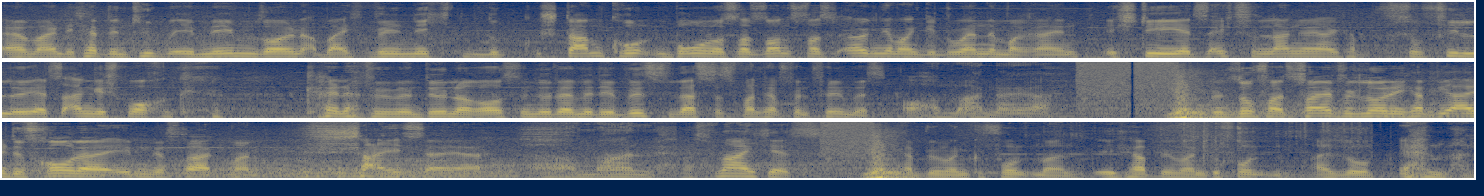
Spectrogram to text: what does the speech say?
Er meint, ich hätte den Typen eben nehmen sollen, aber ich will nicht einen Stammkundenbonus oder sonst was. Irgendjemand geht random mal rein. Ich stehe jetzt echt schon lange, ich habe schon viele jetzt angesprochen. keiner will mir einen Döner raus, nur damit ihr wisst, was das manchmal für ein Film ist. Oh Mann, naja. Ich bin so verzweifelt, Leute. Ich habe die alte Frau da eben gefragt, Mann. Scheiße, ja. Oh Mann, was mache ich jetzt? Ich habe jemanden gefunden, Mann. Ich habe jemanden gefunden. Also, Ehrenmann.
